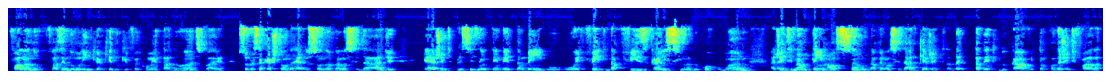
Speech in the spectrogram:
Falando, fazendo um link aqui do que foi comentado antes, Mário, sobre essa questão da redução da velocidade, é, a gente precisa entender também o, o, efeito da física em cima do corpo humano. A gente não tem noção da velocidade que a gente está tá dentro do carro. Então, quando a gente fala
